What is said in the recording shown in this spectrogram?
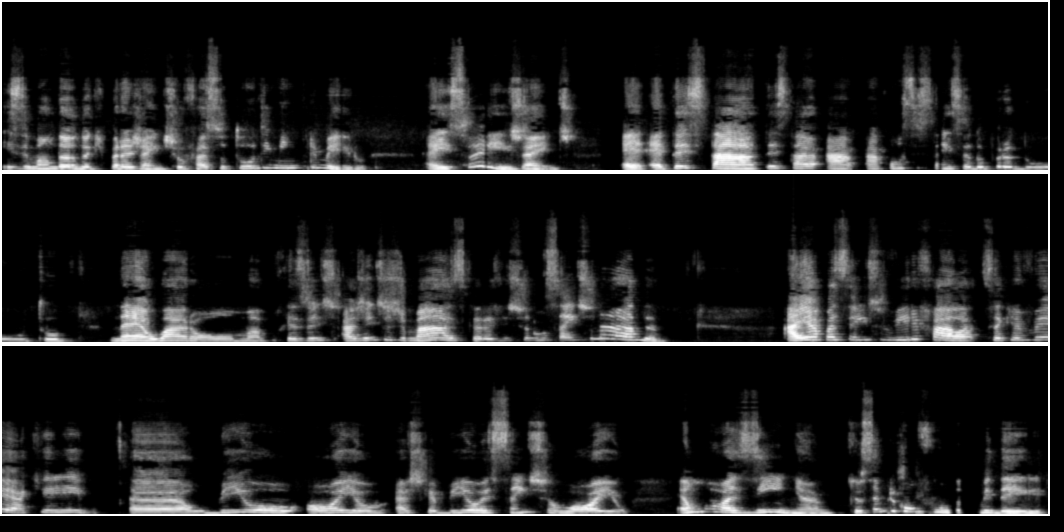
Izzy mandando aqui pra gente, eu faço tudo em mim primeiro. É isso aí, gente. É, é testar, testar a, a, consistência do produto, né? O aroma, porque a gente, a gente de máscara, a gente não sente nada. Aí a paciente vira e fala: Você quer ver aquele é, o Bio Oil, acho que é Bio Essential Oil, é um rosinha, que eu sempre confundo o nome dele.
